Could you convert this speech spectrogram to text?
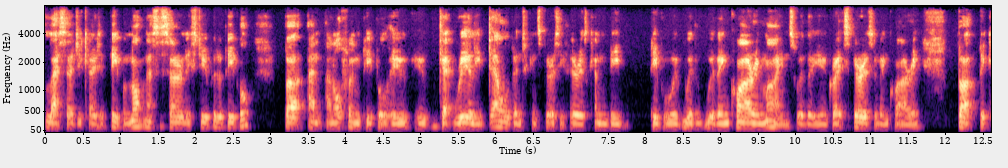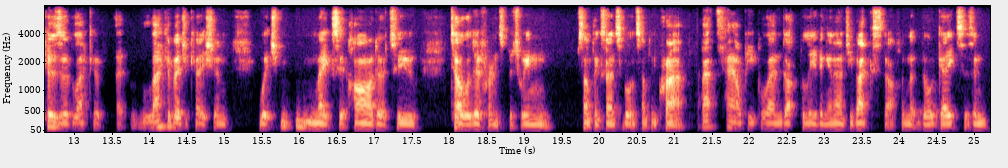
less educated people, not necessarily stupider people, but and, and often people who, who get really delve into conspiracy theories can be people with, with, with inquiring minds, with a great spirit of inquiry, but because of lack of uh, lack of education, which makes it harder to tell the difference between something sensible and something crap. That's how people end up believing in anti-vax stuff and that Bill Gates is in,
